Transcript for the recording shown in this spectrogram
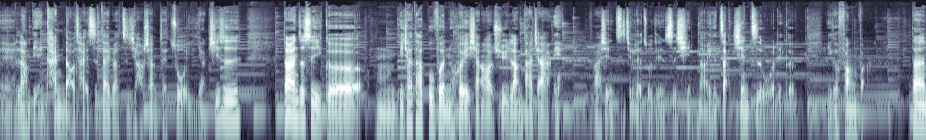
诶让别人看到才是代表自己好像在做一样。其实，当然这是一个。嗯，比较大部分会想要去让大家哎发现自己在做这件事情，然后一个展现自我的一个一个方法。但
